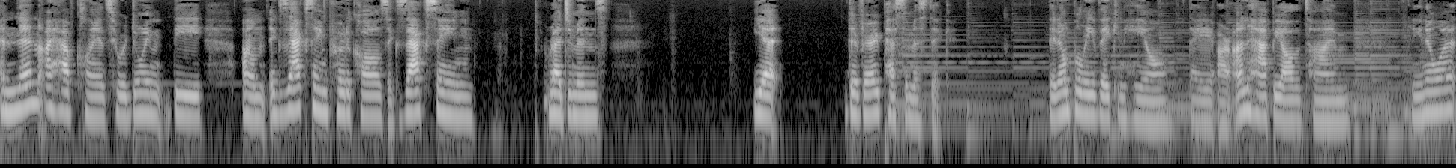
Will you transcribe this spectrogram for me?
and then I have clients who are doing the um, exact same protocols, exact same regimens, yet they're very pessimistic. They don't believe they can heal. They are unhappy all the time. And you know what?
